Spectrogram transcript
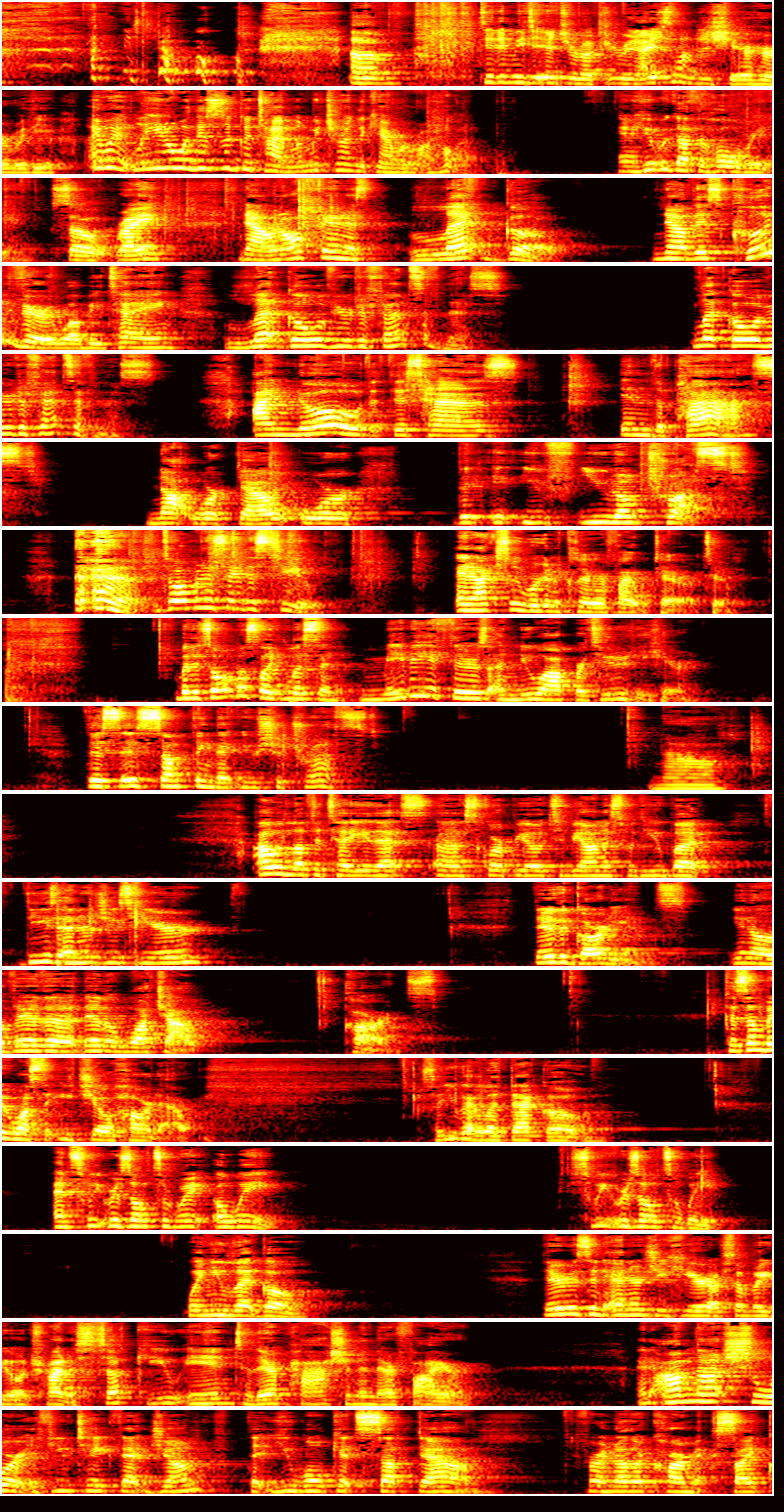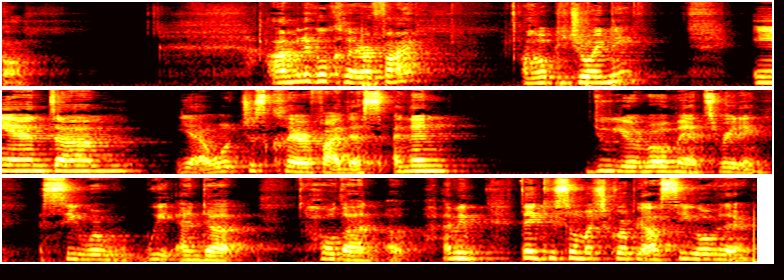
um, didn't mean to interrupt you, I just wanted to share her with you. Anyway, you know what? This is a good time. Let me turn the camera on. Hold on. And here we got the whole reading. So, right? Now, in all fairness, let go. Now, this could very well be saying, let go of your defensiveness. Let go of your defensiveness. I know that this has in the past not worked out or that it, you, you don't trust. so I'm going to say this to you. And actually, we're going to clarify with tarot too. But it's almost like, listen, maybe if there's a new opportunity here, this is something that you should trust. No. I would love to tell you that, uh, Scorpio, to be honest with you, but these energies here they're the guardians. You know, they're the they're the watch out cards. Because somebody wants to eat your heart out. So you got to let that go. And sweet results await, await. Sweet results await when you let go. There is an energy here of somebody going to try to suck you into their passion and their fire. And I'm not sure if you take that jump that you won't get sucked down for another karmic cycle. I'm going to go clarify. I hope you join me. And um, yeah, we'll just clarify this. And then do your romance reading. See where we end up. Hold on. Oh, I mean, thank you so much, Scorpio. I'll see you over there.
